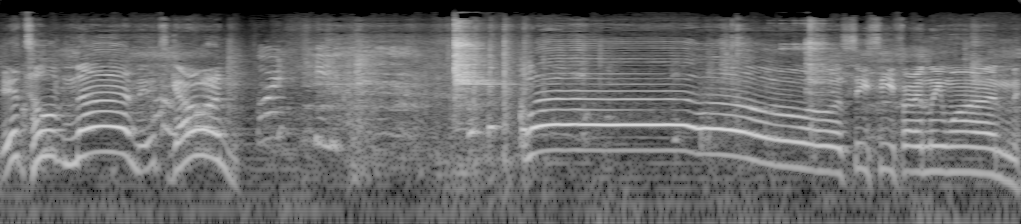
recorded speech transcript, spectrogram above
It's holding on. It's going. Whoa! CC finally won.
